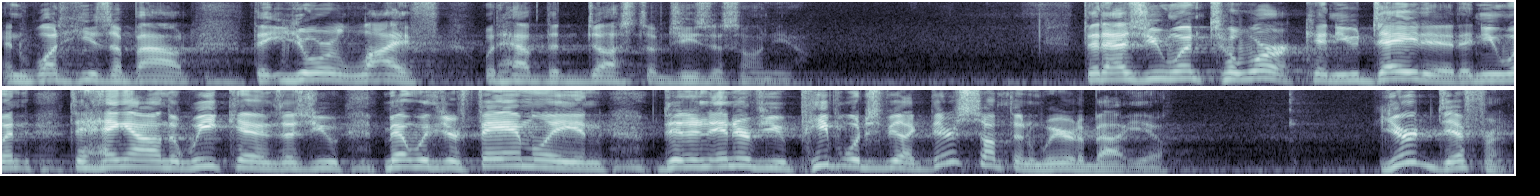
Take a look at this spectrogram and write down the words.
and what he's about that your life would have the dust of Jesus on you. That as you went to work and you dated and you went to hang out on the weekends, as you met with your family and did an interview, people would just be like, there's something weird about you. You're different.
